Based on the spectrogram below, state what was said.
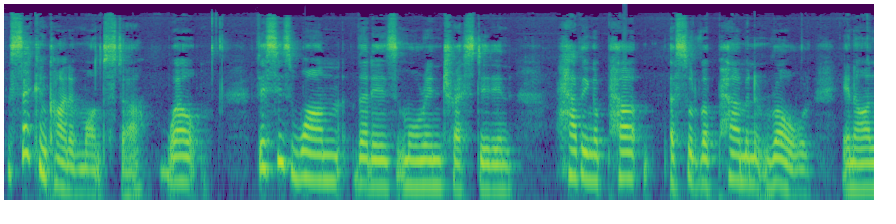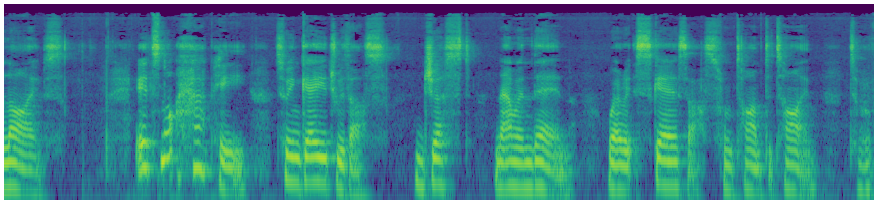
The second kind of monster, well, this is one that is more interested in having a, per, a sort of a permanent role in our lives. It's not happy to engage with us just now and then, where it scares us from time to time to,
